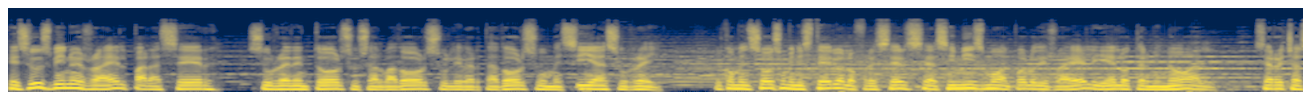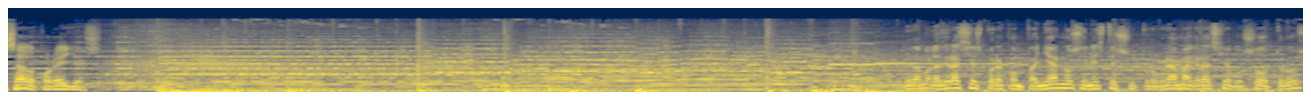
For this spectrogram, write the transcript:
Jesús vino a Israel para ser su redentor, su salvador, su libertador, su Mesías, su rey. Él comenzó su ministerio al ofrecerse a sí mismo al pueblo de Israel y él lo terminó al ser rechazado por ellos. Le damos las gracias por acompañarnos en este su programa Gracias a vosotros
